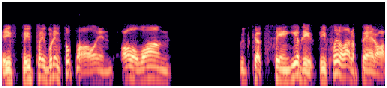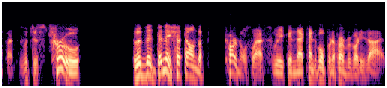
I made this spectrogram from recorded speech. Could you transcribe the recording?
they've they've played winning football, and all along we've kept saying, yeah, they they played a lot of bad offenses, which is true. But then they shut down the Cardinals last week, and that kind of opened up everybody's eyes.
